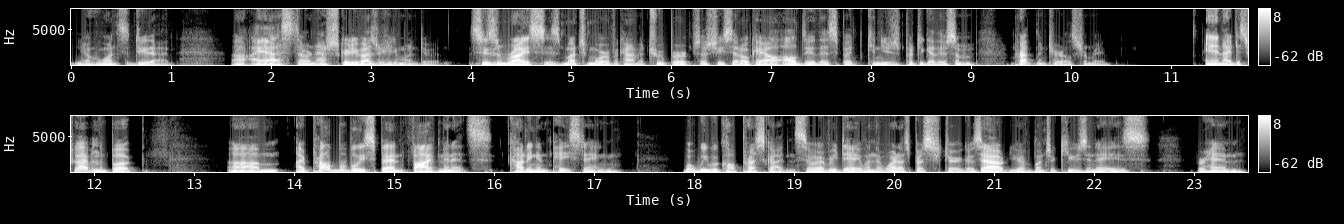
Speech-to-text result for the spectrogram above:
you know who wants to do that. Uh, I asked our national security advisor. He didn't want to do it. Susan Rice is much more of a kind of a trooper, so she said, "Okay, I'll, I'll do this, but can you just put together some prep materials for me?" And I describe in the book, um, I probably spent five minutes cutting and pasting what we would call press guidance. So every day when the White House press secretary goes out, you have a bunch of Q's and A's for him.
